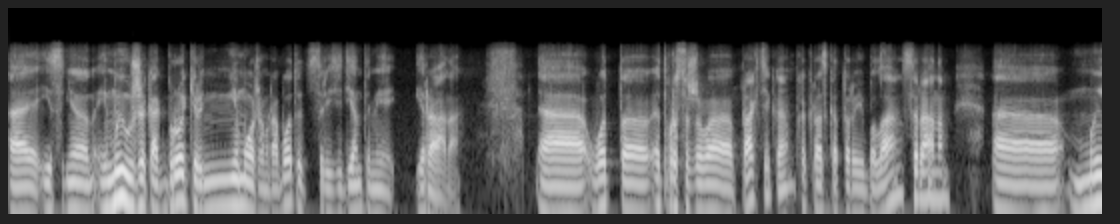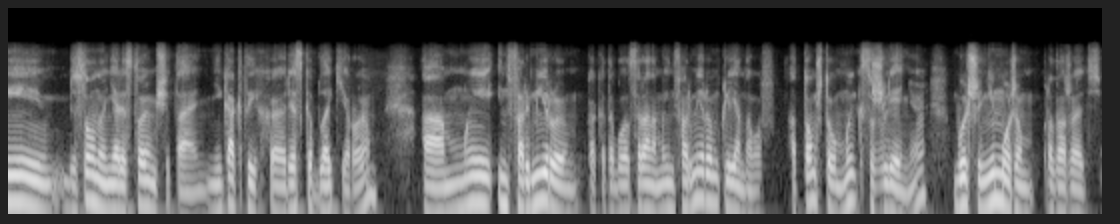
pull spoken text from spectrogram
и, и мы уже как брокер не можем работать с резидентами Ирана. Э, вот э, это просто живая практика, как раз которая и была с Ираном. Э, мы, безусловно, не арестуем счета, не как-то их резко блокируем. А мы информируем, как это было с Ираном, мы информируем клиентов о том, что мы, к сожалению, больше не можем продолжать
